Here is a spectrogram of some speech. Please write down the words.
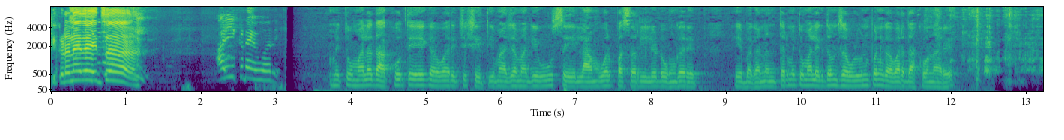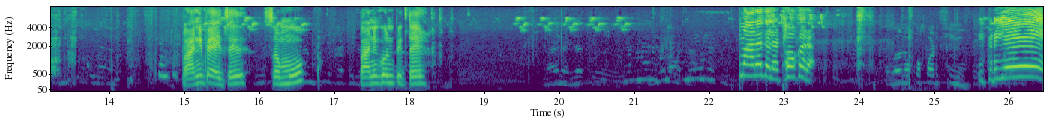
तिकडं नाही जायचं. आई इकडे वर. मी तुम्हाला दाखवते गवारीची शेती. माझ्या मागे ऊस आहे लांबवर पसरलेले डोंगर आहेत. हे बघा नंतर मी तुम्हाला एकदम जवळून पण गवार दाखवणार आहे. पाणी प्यायचंय. समू पाणी कोण पितय? मारा त्याला ठोकर इकडे ये.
